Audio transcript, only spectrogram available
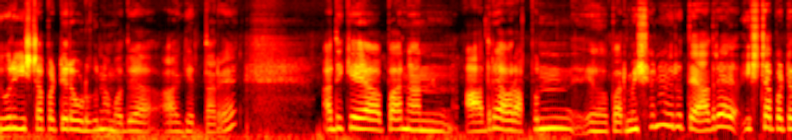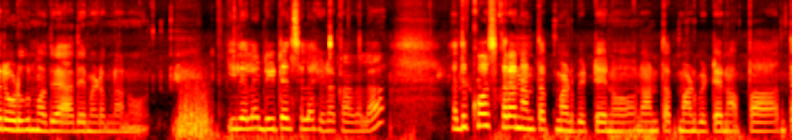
ಇವ್ರಿಗೆ ಇಷ್ಟಪಟ್ಟಿರೋ ಹುಡುಗನ ಮದುವೆ ಆಗಿರ್ತಾರೆ. ಅದಕ್ಕೆ ಅಪ್ಪ, ನಾನು ಆದರೆ ಅವ್ರ ಅಪ್ಪನ ಪರ್ಮಿಷನು ಇರುತ್ತೆ. ಆದರೆ ಇಷ್ಟಪಟ್ಟಿರೋ ಹುಡುಗನ ಮದುವೆ ಆದೆ ಮೇಡಮ್ ನಾನು. ಇಲ್ಲೆಲ್ಲ ಡೀಟೇಲ್ಸ್ ಎಲ್ಲ ಹೇಳೋಕ್ಕಾಗಲ್ಲ. ಅದಕ್ಕೋಸ್ಕರ ನಾನು ತಪ್ಪು ಮಾಡಿಬಿಟ್ಟೇನೋ, ನಾನು ತಪ್ಪು ಮಾಡಿಬಿಟ್ಟೇನೋ ಅಪ್ಪ ಅಂತ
